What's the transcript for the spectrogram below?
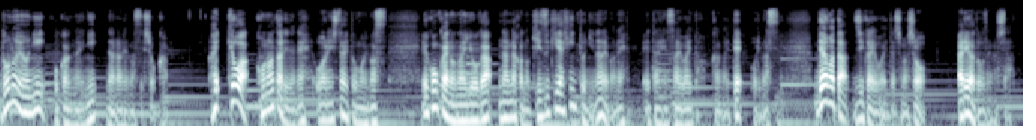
どのようにお考えになられますでしょうか？はい今日はこの辺りでね終わりにしたいと思います。え今回の内容が何らかの気づきやヒントになればねえ大変幸いと考えております。ではまた次回お会いいたしましょう。ありがとうございました。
